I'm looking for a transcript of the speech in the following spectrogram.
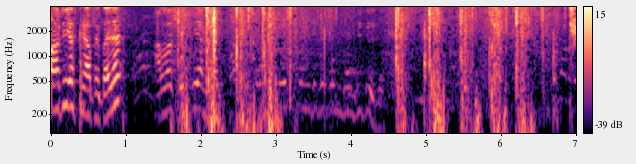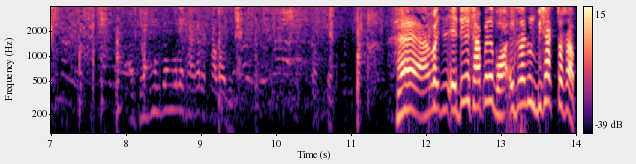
লাঠি আছে হাতে তাই না? আল্লাহ শুক্রিয়া না জঙ্গলে থাকার স্বাভাবিক হ্যাঁ এদিকে সাপ কিন্তু এগুলো একদম বিষাক্ত সাপ।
